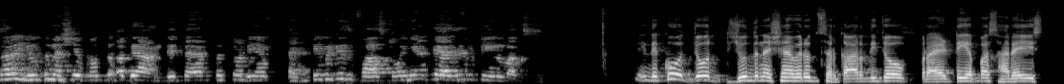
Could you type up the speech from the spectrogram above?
ਸਰ ਯੁੱਧ ਨਸ਼ੇ ਵਿਰੁੱਧ ਅਭਿਆਨ ਦੇ ਤਹਿਤ ਤੁਹਾਡੀਆਂ ਐਕਟੀਵਿਟੀਜ਼ ਫਾਸਟ ਹੋਈਆਂ ਕਿ ਐਜ਼ ਰੂਟੀਨ ਵਰਕ ਸੀ ਨਹੀਂ ਦੇਖੋ ਜੋ ਯੁੱਧ ਨਸ਼ਿਆਂ ਵਿਰੁੱਧ ਸਰਕਾਰ ਦੀ ਜੋ ਪ੍ਰਾਇੋਰਟੀ ਆਪਾਂ ਸਾਰੇ ਇਸ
